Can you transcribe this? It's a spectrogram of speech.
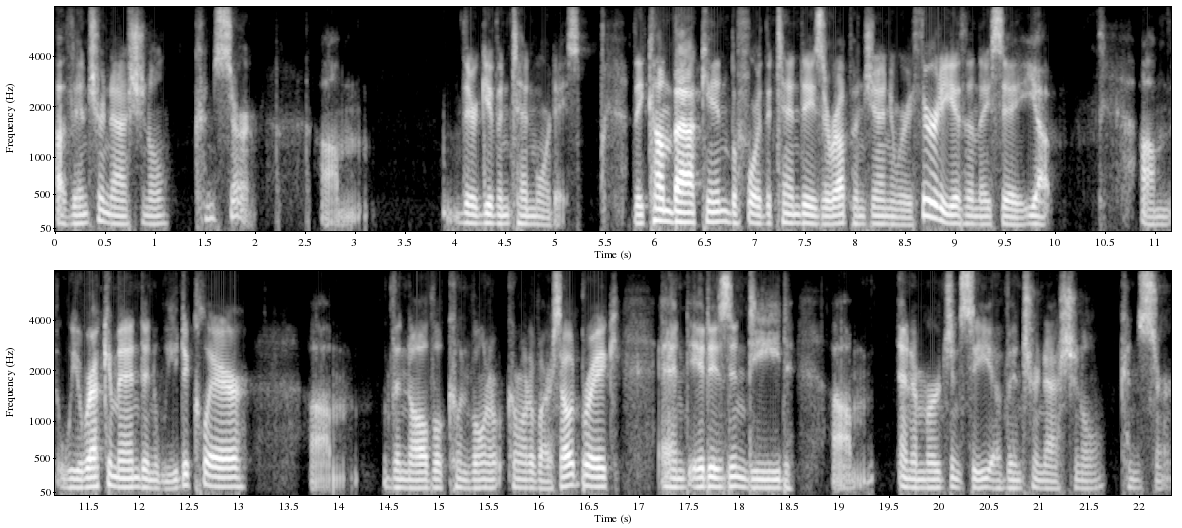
of international concern. Um, they're given 10 more days. They come back in before the 10 days are up on January 30th and they say, yep, um, we recommend and we declare um, the novel coronavirus outbreak, and it is indeed um, an emergency of international concern.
